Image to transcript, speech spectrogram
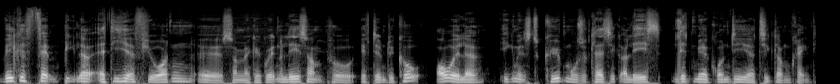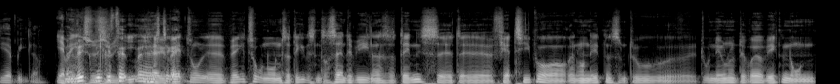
hvilke fem biler af de her 14, øh, som man kan gå ind og læse om på FDM.dk, og eller ikke mindst købe Motor Classic og læse lidt mere grundige artikler omkring de her biler. Jamen, Men jeg synes, hvilke I, I øh, har jo begge, to, øh, begge to nogle særdeles interessante biler. Altså Dennis, øh, det, Fiat Tipo og Renault 19, som du, du nævner, det var jo virkelig nogle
